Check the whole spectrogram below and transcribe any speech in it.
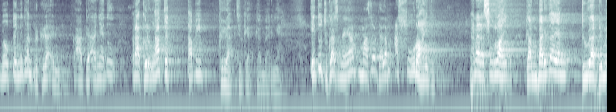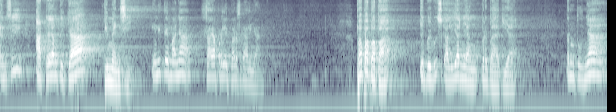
Nyoting itu kan bergerak ini. Keadaannya itu ragur ngadek tapi gerak juga gambarnya. Itu juga sebenarnya masuk dalam asurah itu. Karena ada surah itu. Gambar itu yang dua dimensi, ada yang tiga dimensi. Ini temanya saya perlebar sekalian. Bapak-bapak, ibu-ibu sekalian yang berbahagia. Tentunya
